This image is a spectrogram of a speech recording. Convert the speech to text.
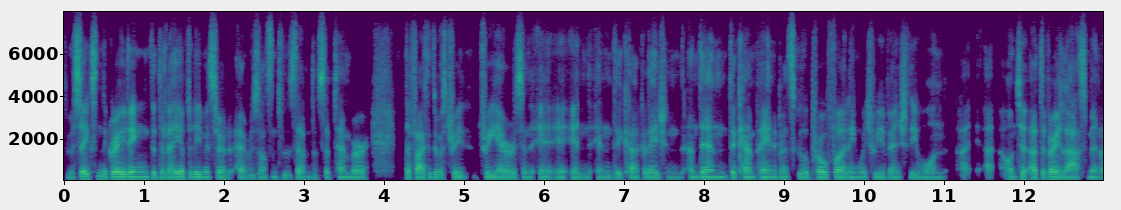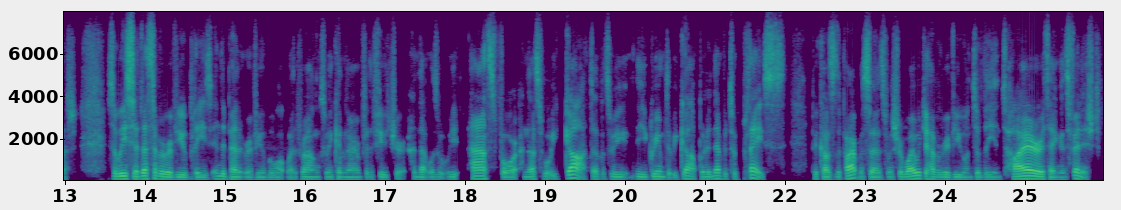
the mistakes in the grading, the delay of the Leaving Cert uh, results until the 7th of September, the fact that there was three three errors in, in in the calculation, and then the campaign about school profiling, which we eventually won uh, uh, at the very last minute. So we said, let's have a review, please, independent review about what went wrong, so we can learn for the future. And that was what we asked for, and that's what we got. That was we, the agreement that we got, but it never took took place because the department says, well, sure, why would you have a review until the entire thing is finished?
